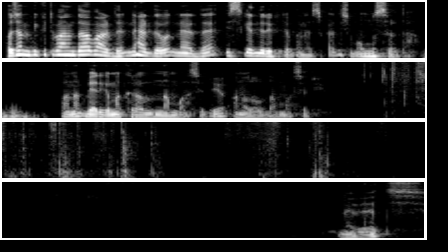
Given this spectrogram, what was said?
Hocam bir kütüphane daha vardı. Nerede o? Nerede? İskenderiye Kütüphanesi. Kardeşim o Mısır'da. Bana Bergama Krallığı'ndan bahsediyor. Anadolu'dan bahsediyor. Evet.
